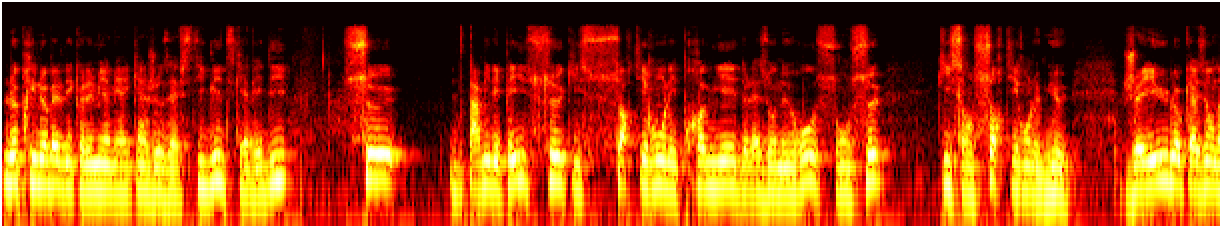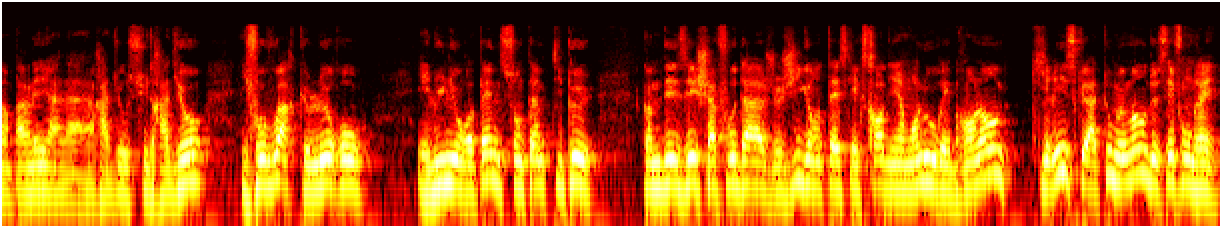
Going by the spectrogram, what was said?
le prix Nobel d'économie américain Joseph Stiglitz qui avait dit ceux parmi les pays ceux qui sortiront les premiers de la zone euro sont ceux qui s'en sortiront le mieux. J'ai eu l'occasion d'en parler à la radio Sud Radio. Il faut voir que l'euro et l'Union européenne sont un petit peu comme des échafaudages gigantesques, extraordinairement lourds et branlants qui risquent à tout moment de s'effondrer.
